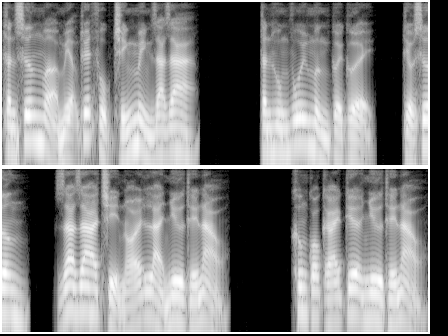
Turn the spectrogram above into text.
Thần Sương mở miệng thuyết phục chính mình ra ra. Tần Hùng vui mừng cười cười, tiểu Sương, ra ra chỉ nói là như thế nào. Không có cái kia như thế nào.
